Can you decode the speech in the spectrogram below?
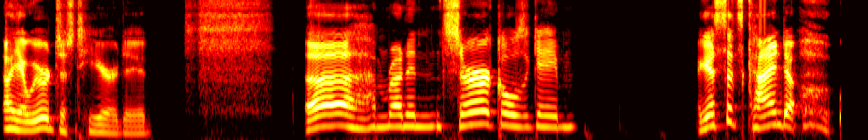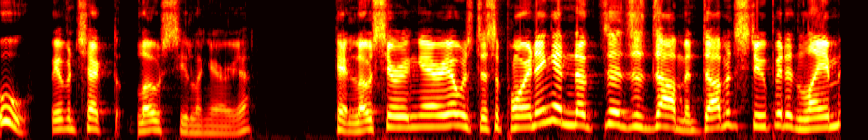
Oh yeah, we were just here, dude. Uh, I'm running in circles game. I guess that's kind of... Ooh, we haven't checked low ceiling area. Okay, low ceiling area was disappointing and uh, dumb and dumb and stupid and lame.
